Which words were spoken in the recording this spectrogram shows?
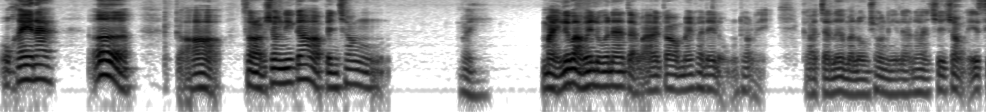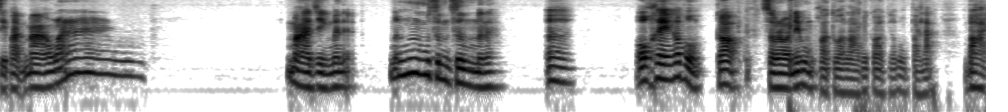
โอเคนะ เออ ก็สำหรับช่องนี้ก็เป็นช่องใหม่ใหม่หรือเปล่าไม่รู้นะ แต่ว่าก็ไม่ค่อยได้ลงเท่าไหร่ ก็จะเริ่มมาลงช่องนี้แล้วนะชื่อช่องเอสิพัดมาว้าวมาจริงปะเนี่ย มันซึมๆมนะ เออ โอเคครับผม ก็สำหรับวันนี้ผมขอตัวลาไปก่อนครับผมไปละบาย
